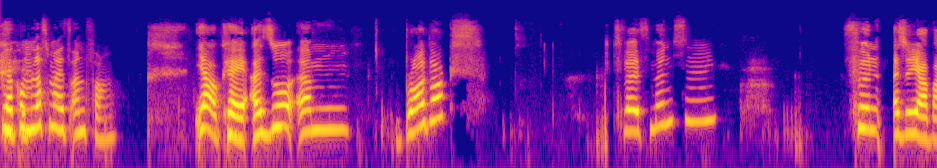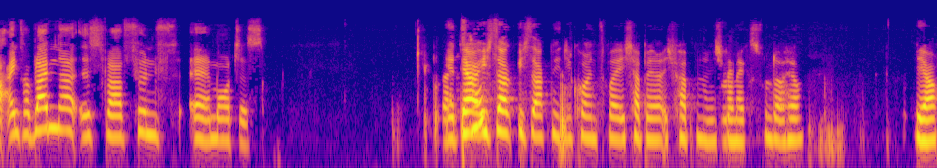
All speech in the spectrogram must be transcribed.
ja, komm, lass mal jetzt anfangen. Ja, okay. Also, ähm, Brawlbox. 12 Münzen. Fünf, also ja, war ein verbleibender. Es war 5 äh, Mortis. Jetzt Ja, du? ich sag, ich sag nie die Coins, weil ich habe ja, ich habe noch nicht gemaxt, von daher. Ja,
